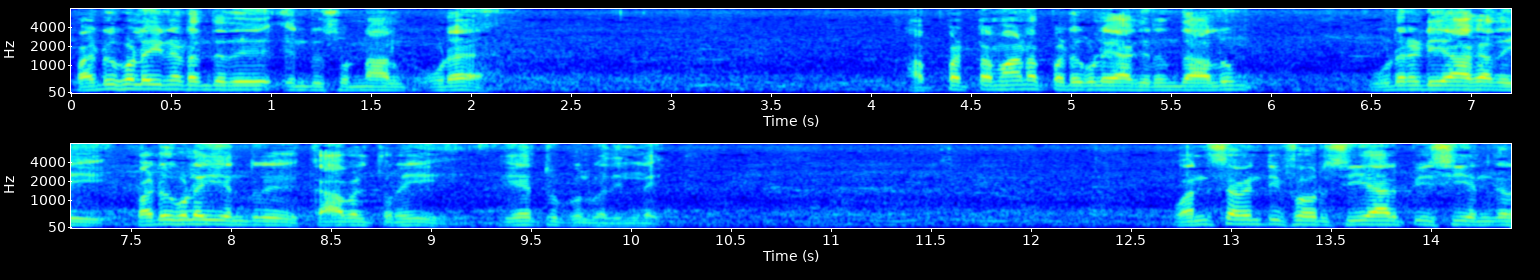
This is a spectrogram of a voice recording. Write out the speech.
படுகொலை நடந்தது என்று சொன்னால் கூட அப்பட்டமான படுகொலையாக இருந்தாலும் உடனடியாக அதை படுகொலை என்று காவல்துறை ஏற்றுக்கொள்வதில்லை. ஒன் செவன்டி ஃபோர் சிஆர்பிசி என்கிற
